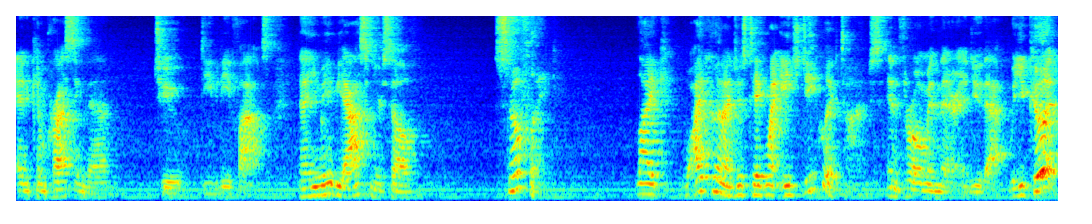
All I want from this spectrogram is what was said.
and compressing them to DVD files. Now you may be asking yourself, Snowflake, like why couldn't I just take my HD QuickTimes and throw them in there and do that? Well, you could.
